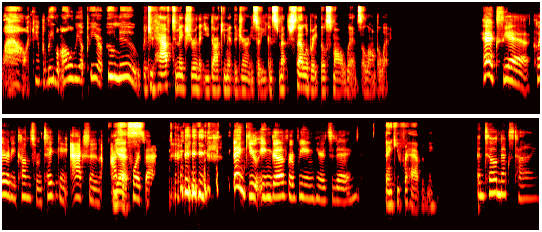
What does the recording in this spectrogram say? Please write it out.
wow, I can't believe I'm all the way up here. Who knew? But you have to make sure that you document the journey so you can sm- celebrate those small wins along the way. Hex, yeah. Clarity comes from taking action. I yes. support that. Thank you, Inga, for being here today. Thank you for having me. Until next time.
